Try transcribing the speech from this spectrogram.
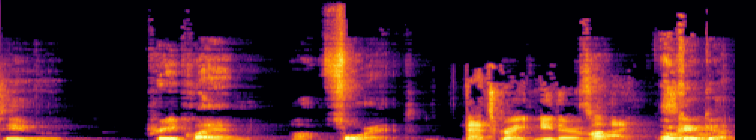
to pre-plan uh, for it. That's great. Neither have So- I. Okay, So, good.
